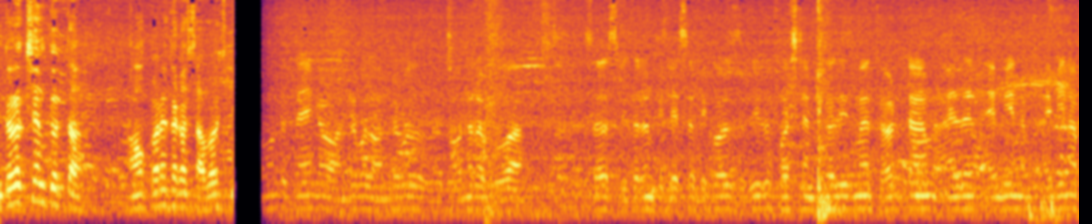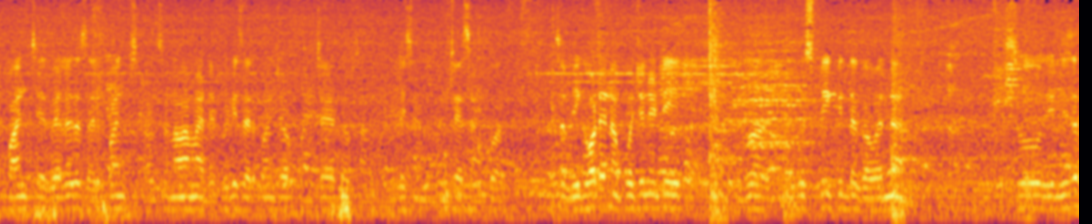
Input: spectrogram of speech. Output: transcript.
इंट्रोडक्शन करता हांव खरें ताका साबास I want to thank our honorable, honorable governor of Goa, Sir Sridharan Pillai sir, because this is the first time, because this is my third term as an, I've been, I've been a punch as well as a sarpanch. Also now I'm a deputy sarpanch of Panchayat of Relation Panchayat Sankor. So we got an opportunity to, to speak with the governor. So this is the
